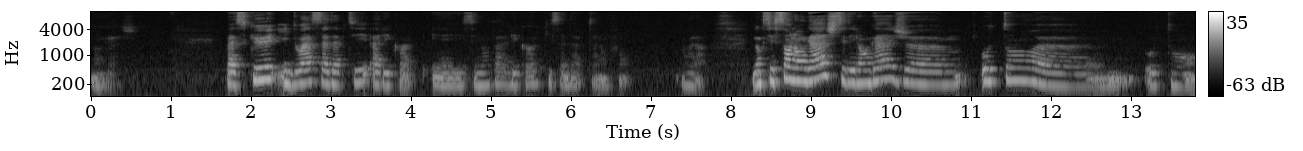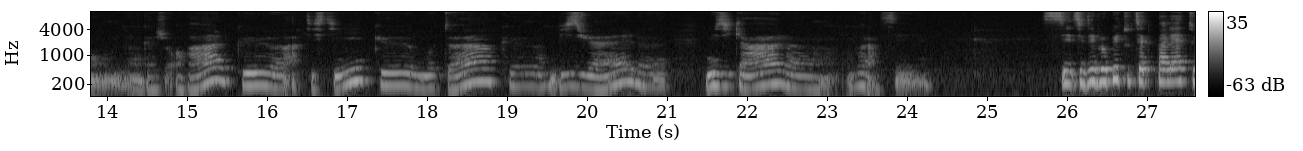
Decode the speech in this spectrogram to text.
langage. Parce qu'il doit s'adapter à l'école. Et c'est non pas l'école qui s'adapte à l'enfant. Voilà. Donc ces 100 langages, c'est des langages euh, autant, euh, autant de langage oral que euh, artistique, que moteur, que visuel, musical. voilà, c'est c'est développer toute cette palette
